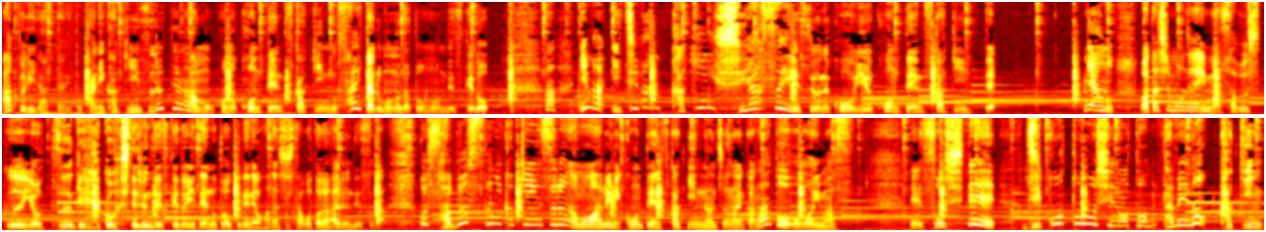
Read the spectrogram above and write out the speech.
アプリだったりとかに課金するっていうのがもうこのコンテンツ課金の最たるものだと思うんですけど、まあ、今一番課金しやすいですよね、こういうコンテンツ課金って。ね、あの、私もね、今、サブスク4つ契約をしてるんですけど、以前のトークでね、お話ししたことがあるんですが、これサブスクに課金するのも、ある意味コンテンツ課金なんじゃないかなと思います。えそして、自己投資のための課金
